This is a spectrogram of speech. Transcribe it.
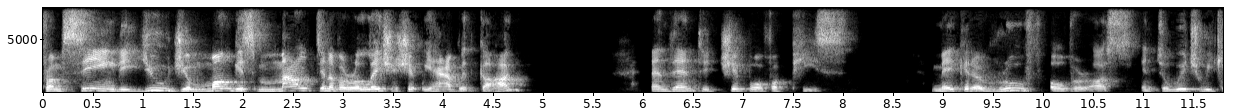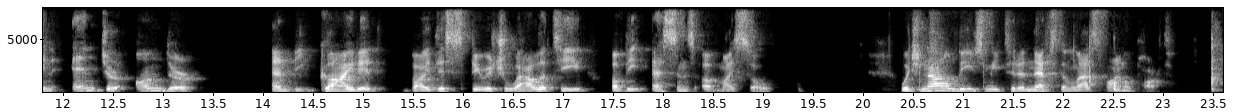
From seeing the huge, humongous mountain of a relationship we have with God and then to chip off a piece, make it a roof over us into which we can enter under and be guided by this spirituality of the essence of my soul. Which now leads me to the next and last final part.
